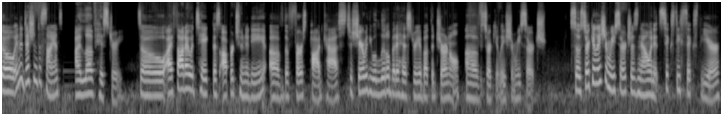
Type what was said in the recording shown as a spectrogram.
So, in addition to science, I love history. So, I thought I would take this opportunity of the first podcast to share with you a little bit of history about the Journal of Circulation Research. So, circulation research is now in its 66th year,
